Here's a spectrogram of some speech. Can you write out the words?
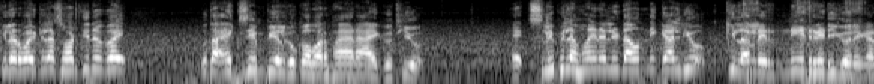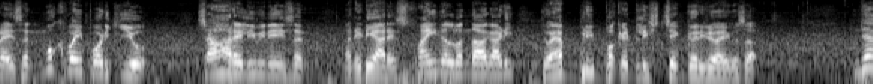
किलर वाइटीलाई छड्दिन गए। उता एक्जेम्पिएलको कभर फायर आएको थियो। ए स्लिपीलाई फाइनली डाउन निकालियो। किलरले नेट रेडी गरेका रहेछन्। मुखमै पड्कियो। चार एलिमिनेसन अनि डिआरएस फाइनलभन्दा अगाडि त्यो एभ्री बकेट लिस्ट चेक गरिरहेको छ। या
